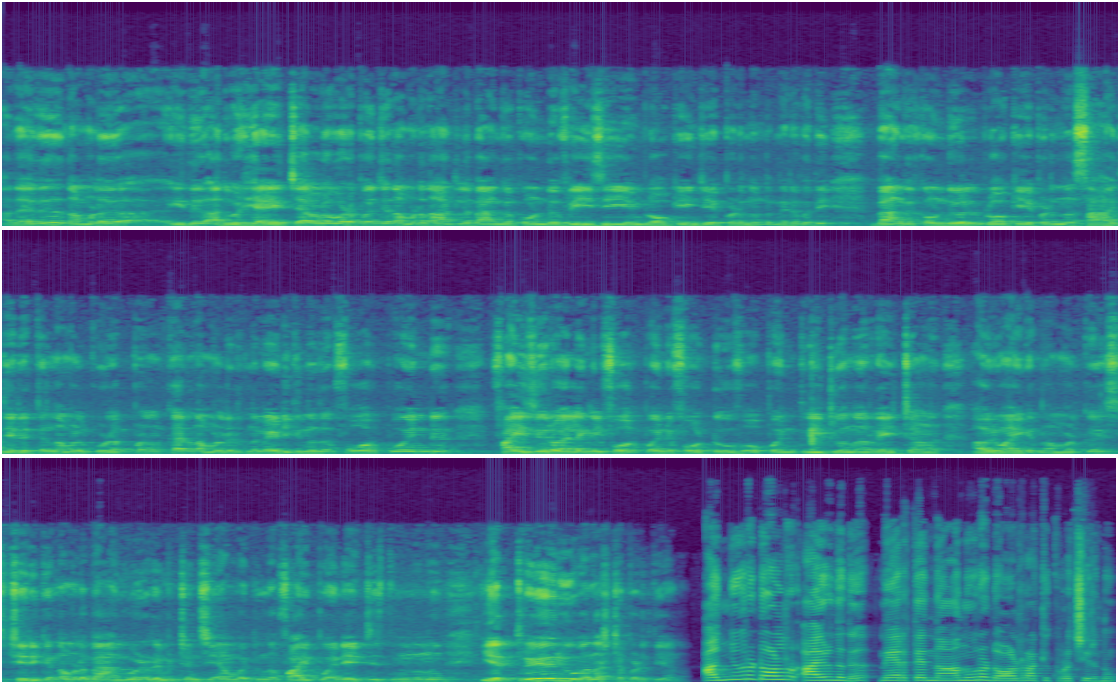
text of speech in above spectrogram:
അതായത് നമ്മൾ ഇത് അതുവഴി അയച്ചാലുള്ള കുഴപ്പം വെച്ചാൽ നമ്മുടെ നാട്ടിലെ ബാങ്ക് അക്കൗണ്ട് ഫ്രീസ് ചെയ്യുകയും ബ്ലോക്ക് ചെയ്യുകയും ചെയ്യപ്പെടുന്നുണ്ട്. നിരവധി ബാങ്ക് അക്കൗണ്ടുകൾ ബ്ലോക്ക് ചെയ്യപ്പെടുന്ന സാഹചര്യത്തിൽ നമ്മൾ കുഴപ്പക്കാർ നമ്മളുടെ അടുത്ത് മേടിക്കുന്നത് ഫോർ പോയിന്റ് ഫൈവ് സീറോ അല്ലെങ്കിൽ four point four two four point three two എന്ന റേറ്റ് ആണ് അവർ വാങ്ങിക്കുന്നത്. നമ്മൾക്ക് ശരിക്കും നമ്മുടെ ബാങ്ക് വഴി റെമിറ്റൻസ് ചെയ്യാൻ പറ്റുന്ന ഫൈവ് പോയിന്റ് എയ്റ്റിൽ നിന്ന് എത്രയോ രൂപ നഷ്ടപ്പെടുത്തിയാണ്. അഞ്ഞൂറ് ഡോളർ ആയിരുന്നത് നേരത്തെ നാനൂറ് ഡോളറാക്കി കുറച്ചിരുന്നു.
